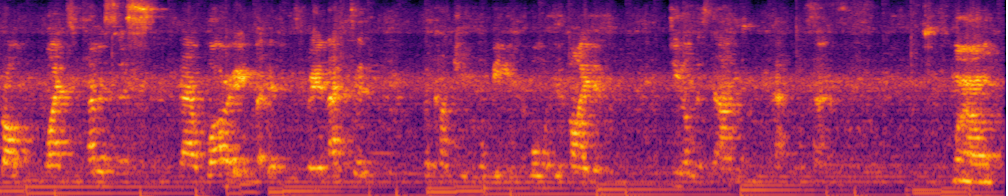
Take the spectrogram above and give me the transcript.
from white supremacists they're worried that if he's re-elected, the country will be more divided. Do you understand that concern? Well,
